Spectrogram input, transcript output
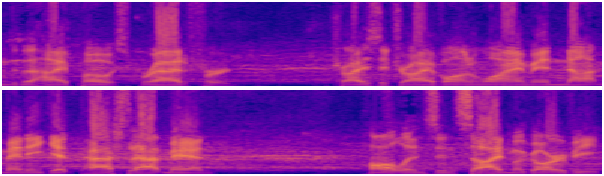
Into the high post. Bradford tries to drive on Wyman. Not many get past that man. Hollins inside. McGarvey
